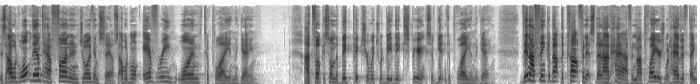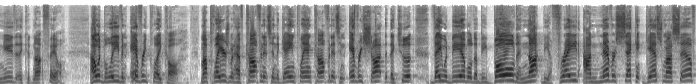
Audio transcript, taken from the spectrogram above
Says, I would want them to have fun and enjoy themselves. I would want everyone to play in the game. I'd focus on the big picture, which would be the experience of getting to play in the game. Then I think about the confidence that I'd have and my players would have if they knew that they could not fail. I would believe in every play call. My players would have confidence in the game plan, confidence in every shot that they took. They would be able to be bold and not be afraid. I never second guess myself,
